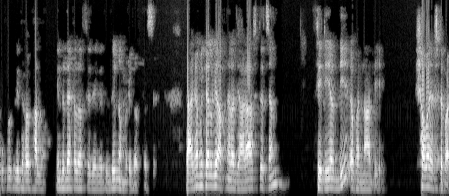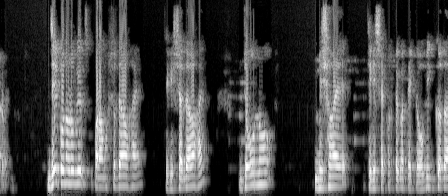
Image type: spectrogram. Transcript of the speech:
উপকৃত হবে ভালো। কিন্তু দেখা যাচ্ছে যে দুই নম্বরই করতেছে। তো আগামীকালকে আপনারা যারা আসতে চান সিরিয়াল দিয়ে এবার না দিয়ে সবাই আসতে পারবেন। যে কোনো রোগীর পরামর্শ দেওয়া হয় চিকিৎসা দেওয়া হয় যৌন বিষয়ে চিকিৎসা করতে করতে একটা অভিজ্ঞতা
